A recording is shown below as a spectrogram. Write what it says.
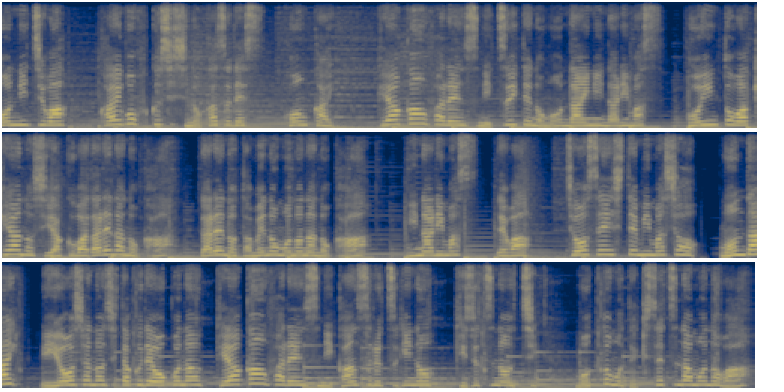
こんにちは。介護福祉士のカズです。今回ケアカンファレンスについての問題になります。ポイントはケアの主役は誰なのか？誰のためのものなのか？になります。では挑戦してみましょう。問題。利用者の自宅で行うケアカンファレンスに関する次の記述のうち最も適切なものは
